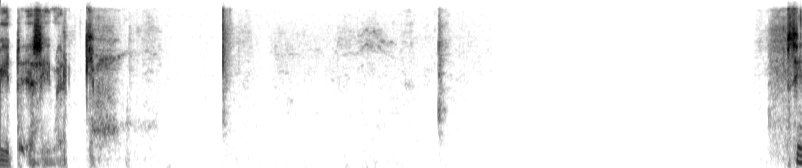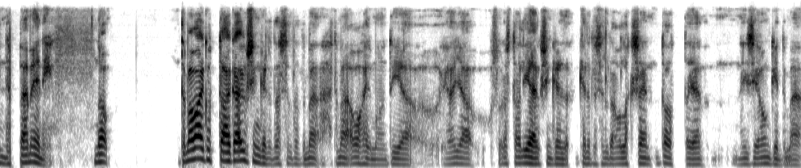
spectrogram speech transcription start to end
bit-esimerkki. Sinnepä meni. No, tämä vaikuttaa aika yksinkertaiselta tämä, tämä ohjelmointi ja, ja, ja suorastaan liian yksinkertaiselta ollakseen totta ja niin se onkin, tämä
